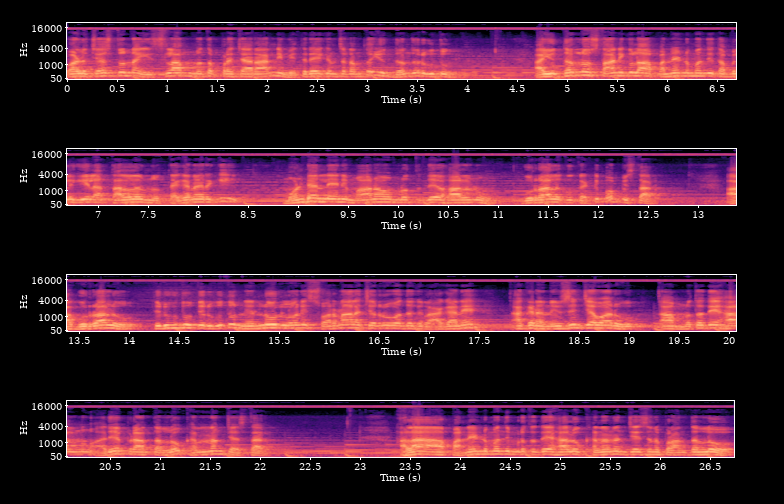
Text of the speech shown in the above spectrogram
వాళ్ళు చేస్తున్న ఇస్లాం మత ప్రచారాన్ని వ్యతిరేకించడంతో యుద్ధం జరుగుతుంది. ఆ యుద్ధంలో స్థానికులు ఆ పన్నెండు మంది తబలిగీల తలలను తెగనరికి మొండెం లేని మానవ మృతదేహాలను గుర్రాలకు కట్టి పంపిస్తారు. ఆ గుర్రాలు తిరుగుతూ తిరుగుతూ నెల్లూరులోని స్వర్ణాల చెరువు వద్దకు రాగానే అక్కడ నివసించేవారు ఆ మృతదేహాలను అదే ప్రాంతంలో ఖననం చేస్తారు. అలా ఆ పన్నెండు మంది మృతదేహాలు ఖననం చేసిన ప్రాంతంలో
